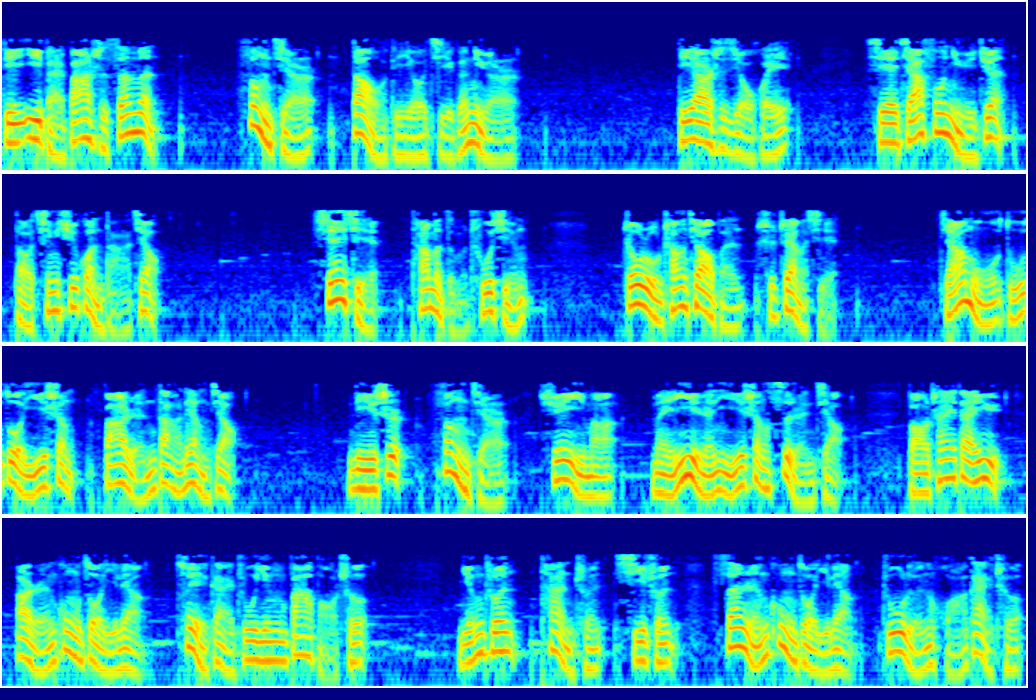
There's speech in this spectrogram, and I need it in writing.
第一百八十三问：凤姐儿到底有几个女儿？第二十九回，写贾府女眷到清虚观打轿。先写他们怎么出行。周汝昌教本是这样写：贾母独坐一乘八人大量轿，李氏、凤姐儿、薛姨妈每一人一乘四人轿，宝钗、黛玉二人共坐一辆翠盖朱缨八宝车。迎春、探春、惜春三人共坐一辆朱轮华盖车，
